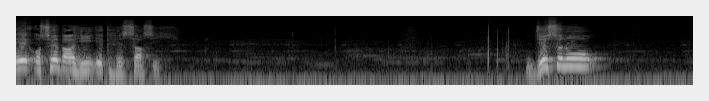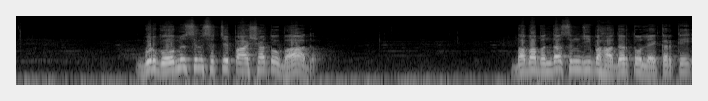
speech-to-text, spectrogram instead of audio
ਇਹ ਉਸੇ ਦਾ ਹੀ ਇੱਕ ਹਿੱਸਾ ਸੀ। ਜਿਸ ਨੂੰ ਗੁਰੂ ਗੋਬਿੰਦ ਸਿੰਘ ਸੱਚੇ ਪਾਤਸ਼ਾਹ ਤੋਂ ਬਾਅਦ ਬਾਬਾ ਬੰਦਾ ਸਿੰਘ ਜੀ ਬਹਾਦਰ ਤੋਂ ਲੈ ਕਰਕੇ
